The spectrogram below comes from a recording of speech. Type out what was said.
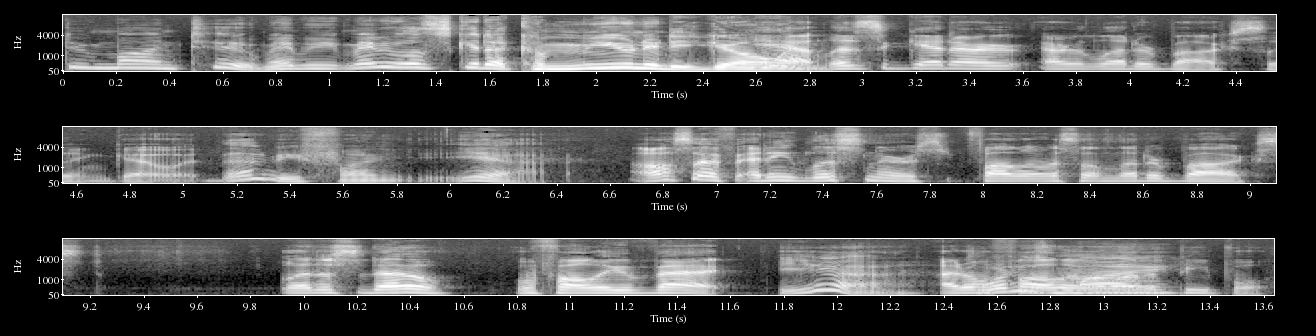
do mine too. Maybe maybe let's get a community going. yeah, let's get our our Letterboxd thing going. That'd be fun. Yeah. Also, if any listeners follow us on Letterboxd, let us know. We'll follow you back. Yeah. I don't What follow a lot my- of people.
